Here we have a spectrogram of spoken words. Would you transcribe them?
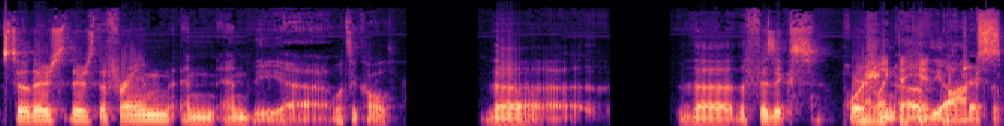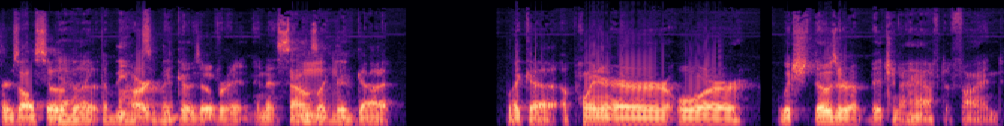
so there's there's the frame and and the uh, what's it called the the the physics portion like the of the hitbox? object, but there's also Yeah, the like the the, art that goes over it, and it sounds like Mhm. they've got like a, a pointer error or which those are a bitch and a half to find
